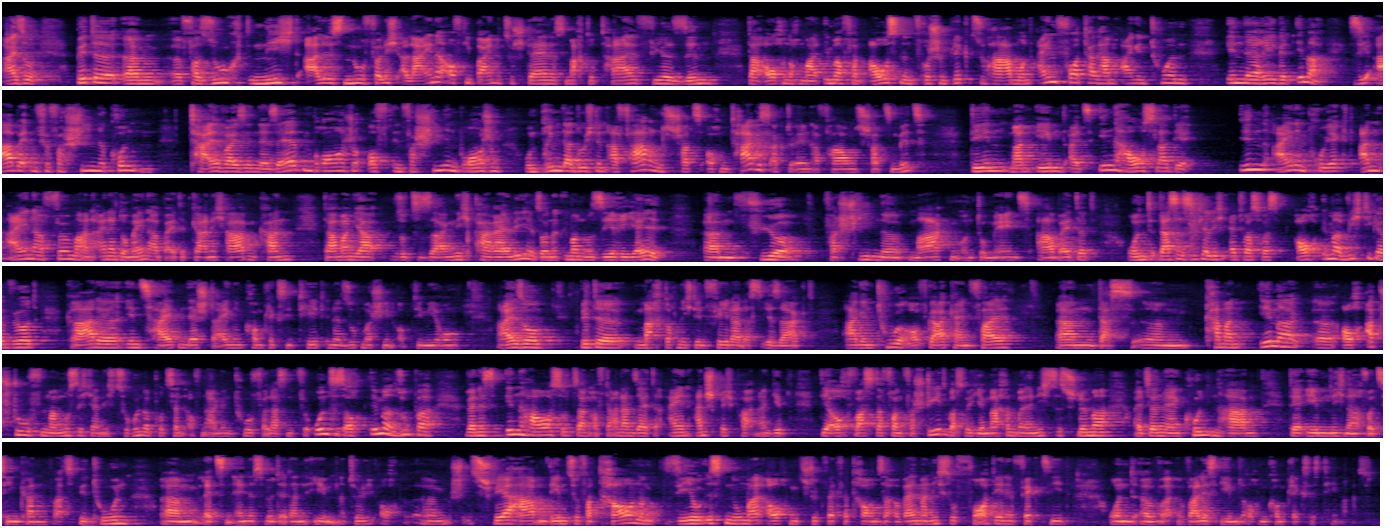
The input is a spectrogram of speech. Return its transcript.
Also bitte ähm, äh, versucht nicht alles nur völlig alleine auf die Beine zu stellen. Es macht total viel Sinn, da auch nochmal immer von außen einen frischen Blick zu haben. Und einen Vorteil haben Agenturen in der Regel immer. Sie arbeiten für verschiedene Kunden teilweise in derselben Branche, oft in verschiedenen Branchen und bringen dadurch den Erfahrungsschatz, auch einen tagesaktuellen Erfahrungsschatz mit, den man eben als Inhausler, der in einem Projekt an einer Firma, an einer Domain arbeitet, gar nicht haben kann, da man ja sozusagen nicht parallel, sondern immer nur seriell ähm, für verschiedene Marken und Domains arbeitet und das ist sicherlich etwas, was auch immer wichtiger wird, gerade in Zeiten der steigenden Komplexität in der Suchmaschinenoptimierung. Also bitte macht doch nicht den Fehler, dass ihr sagt, Agentur auf gar keinen Fall. Ähm, das ähm, kann man immer äh, auch abstufen. Man muss sich ja nicht zu 100% auf eine Agentur verlassen. Für uns ist auch immer super, wenn es in-house sozusagen auf der anderen Seite einen Ansprechpartner gibt, der auch was davon versteht, was wir hier machen, weil nichts ist schlimmer, als wenn wir einen Kunden haben, der eben nicht nachvollziehen kann, was wir tun. Ähm, letzten Endes wird er dann eben natürlich auch ähm, schwer haben, dem zu vertrauen. Und SEO ist nun mal auch ein Stück weit Vertrauenssache, weil man nicht sofort den Effekt sieht und äh, weil es eben auch ein komplexes Thema ist.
